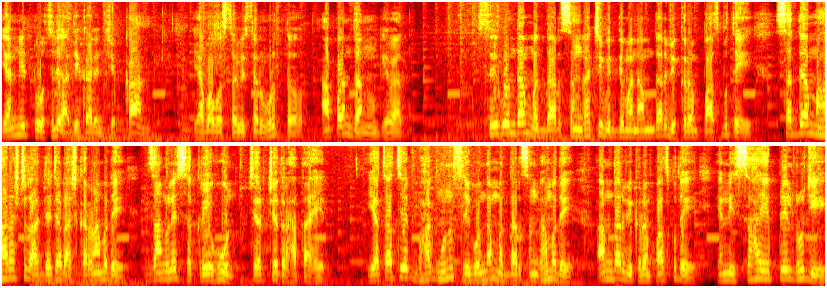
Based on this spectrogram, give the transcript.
यांनी टोचले अधिकाऱ्यांचे कान. याबाबत सविस्तर वृत्त आपण जाणून घेऊयात. श्रीगोंदा मतदारसंघाचे विद्यमान आमदार विक्रम पाचपुते सध्या महाराष्ट्र राज्याच्या राजकारणामध्ये चांगले सक्रिय होऊन चर्चेत राहत आहेत. याचाच एक भाग म्हणून श्रीगोंदा मतदारसंघामध्ये आमदार विक्रम पाचपुते यांनी सहा एप्रिल रोजी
